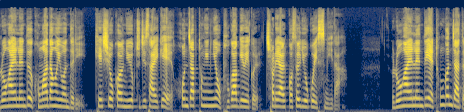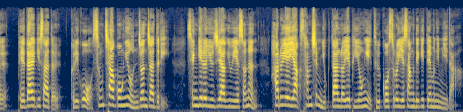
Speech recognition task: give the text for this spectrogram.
롱아일랜드 공화당 의원들이 캐시 호컬 뉴욕 주지사에게 혼잡 통행료 부과 계획을 철회할 것을 요구했습니다. 롱아일랜드의 통근자들, 배달기사들, 그리고 승차 공유 운전자들이 생계를 유지하기 위해서는 하루에 약 36달러의 비용이 들 것으로 예상되기 때문입니다.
